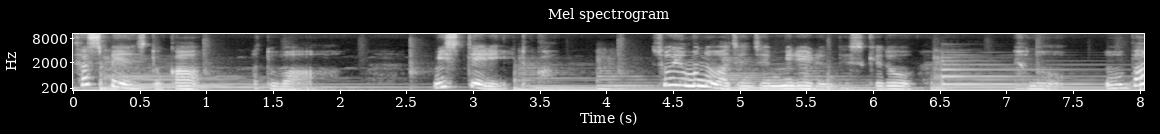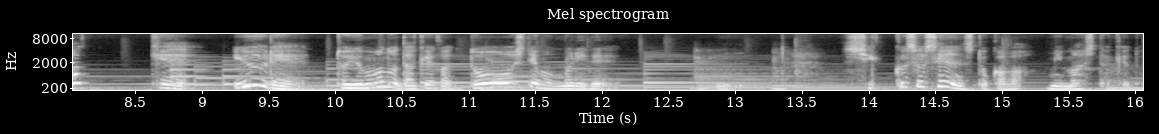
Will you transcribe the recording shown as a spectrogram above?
サスペンスとかあとはミステリーとかそういうものは全然見れるんですけどそのお化け幽霊というものだけがどうしても無理で、うん、シックスセンスとかは見ましたけど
